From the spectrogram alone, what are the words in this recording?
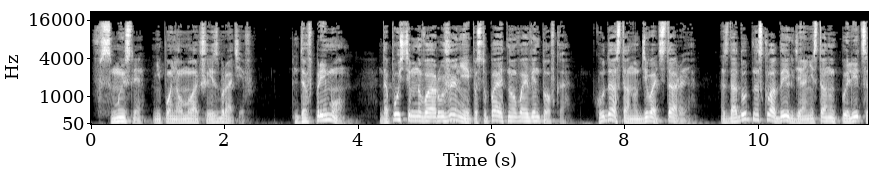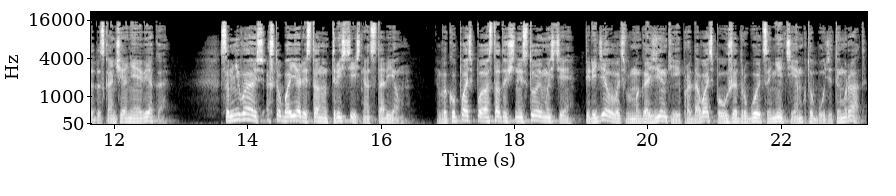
«В смысле?» – не понял младший из братьев. «Да в прямом. Допустим, на вооружение поступает новая винтовка. Куда станут девать старые? Сдадут на склады, где они станут пылиться до скончания века. Сомневаюсь, что бояре станут трястись над старьем. Выкупать по остаточной стоимости, переделывать в магазинке и продавать по уже другой цене тем, кто будет им рад.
